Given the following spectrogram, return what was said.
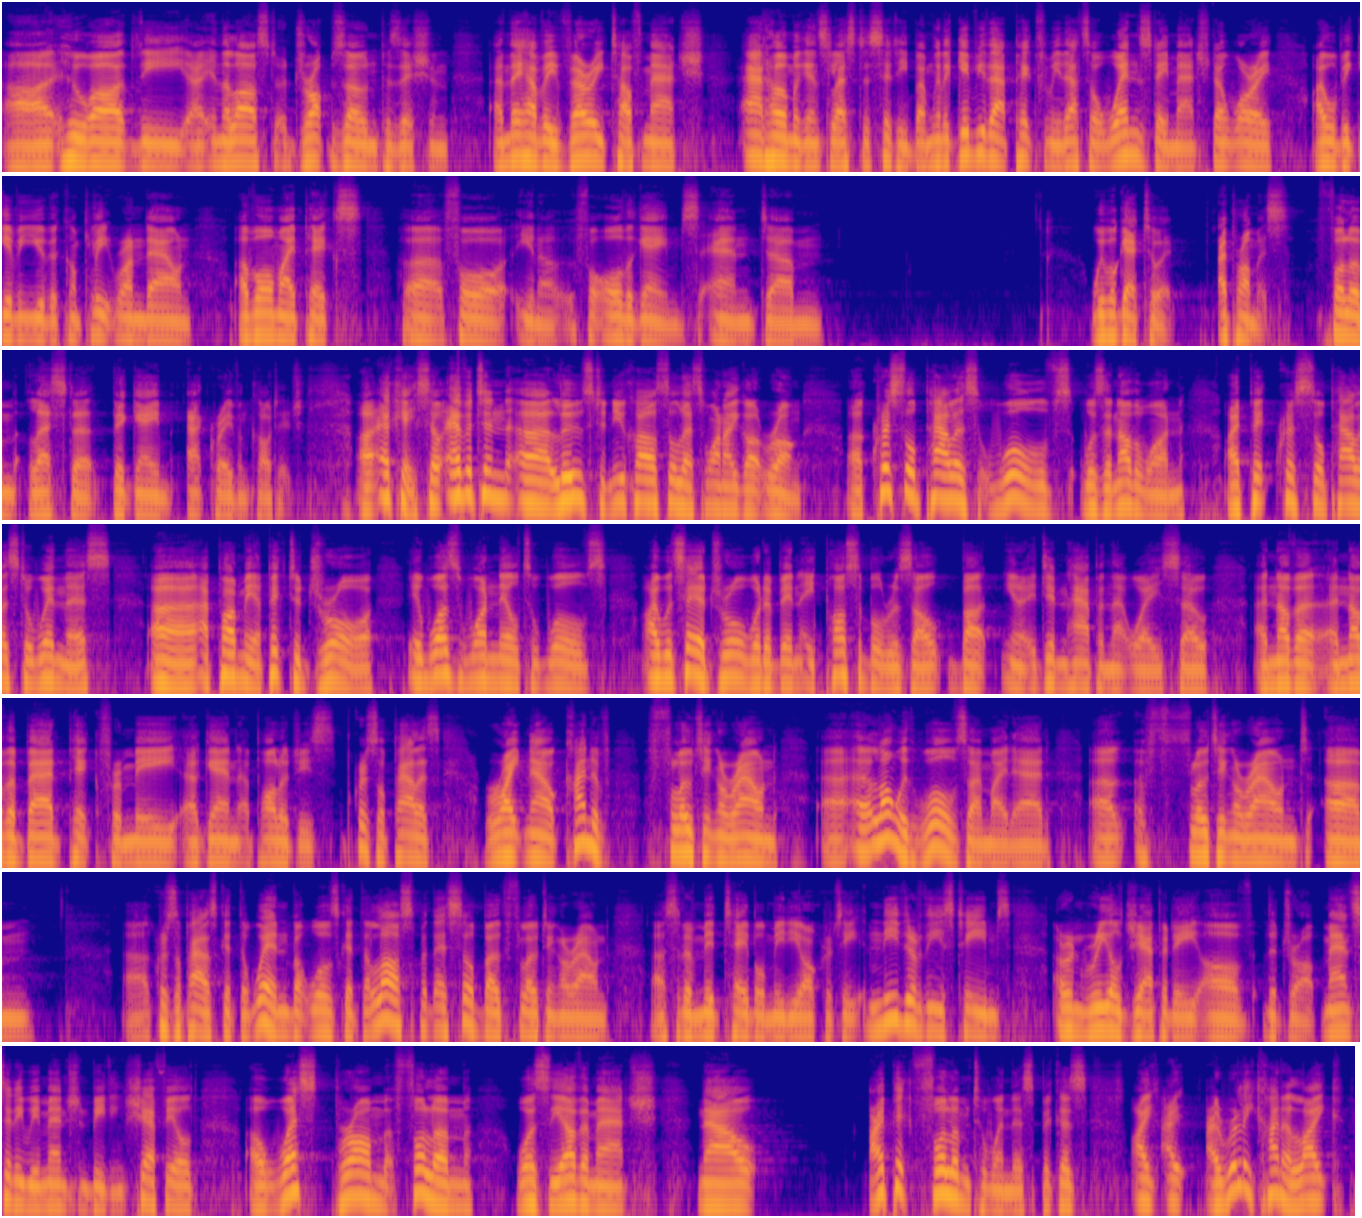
uh, who are the uh, in the last drop zone position, and they have a very tough match at home against Leicester City. But I'm going to give you that pick for me. That's a Wednesday match. Don't worry, I will be giving you the complete rundown of all my picks uh, for you know for all the games, and um, we will get to it. I promise. Fulham, Leicester, big game at Craven Cottage. Uh, okay, so Everton uh, lose to Newcastle. That's one I got wrong. Uh, Crystal Palace Wolves was another one. I picked Crystal Palace to win this. Uh, pardon me, I picked a draw. It was 1 0 to Wolves. I would say a draw would have been a possible result, but you know it didn't happen that way. So another another bad pick from me. Again, apologies. Crystal Palace right now kind of floating around, uh, along with Wolves, I might add, uh, floating around. Um, uh, Crystal Palace get the win, but Wolves get the loss, but they're still both floating around uh, sort of mid table mediocrity. Neither of these teams are in real jeopardy of the drop. Man City, we mentioned, beating Sheffield. Uh, West Brom Fulham was the other match. Now, I picked Fulham to win this because I, I, I really kind of like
